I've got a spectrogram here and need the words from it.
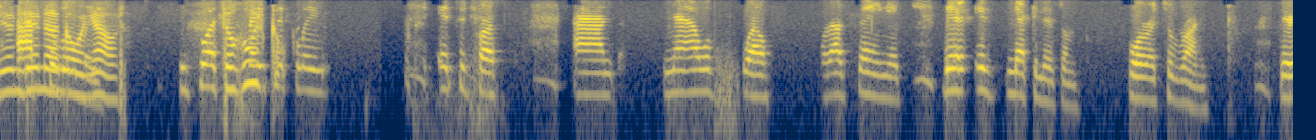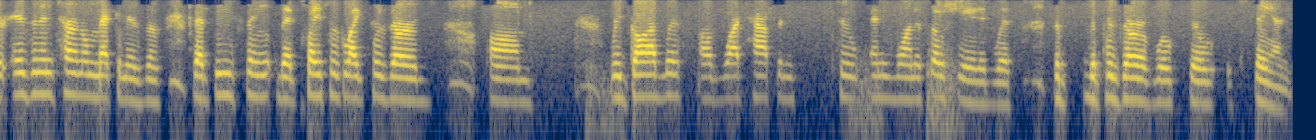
They're they're not going out. because So who's go- basically it's a trust and now well without saying it there is mechanism for it to run there is an internal mechanism that these things that places like preserves um regardless of what happens to anyone associated with the the preserve will still stand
